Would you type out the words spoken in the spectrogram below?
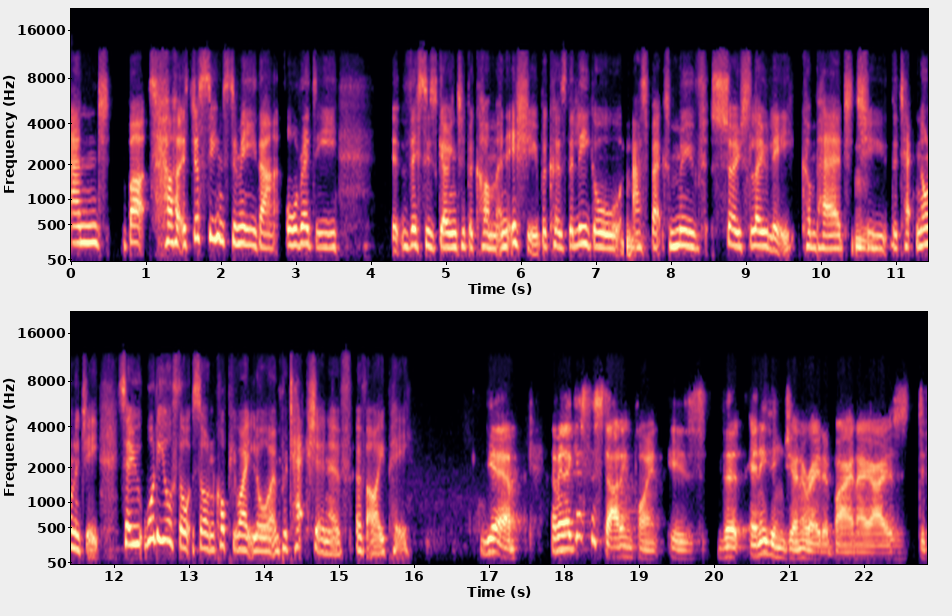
And but uh, it just seems to me that already this is going to become an issue because the legal mm. aspects move so slowly compared mm. to the technology. So, what are your thoughts on copyright law and protection of, of IP? Yeah. I mean, I guess the starting point is that anything generated by an AI is de-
